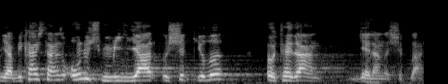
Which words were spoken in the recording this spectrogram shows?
ya birkaç tanesi 13 milyar ışık yılı öteden gelen ışıklar.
